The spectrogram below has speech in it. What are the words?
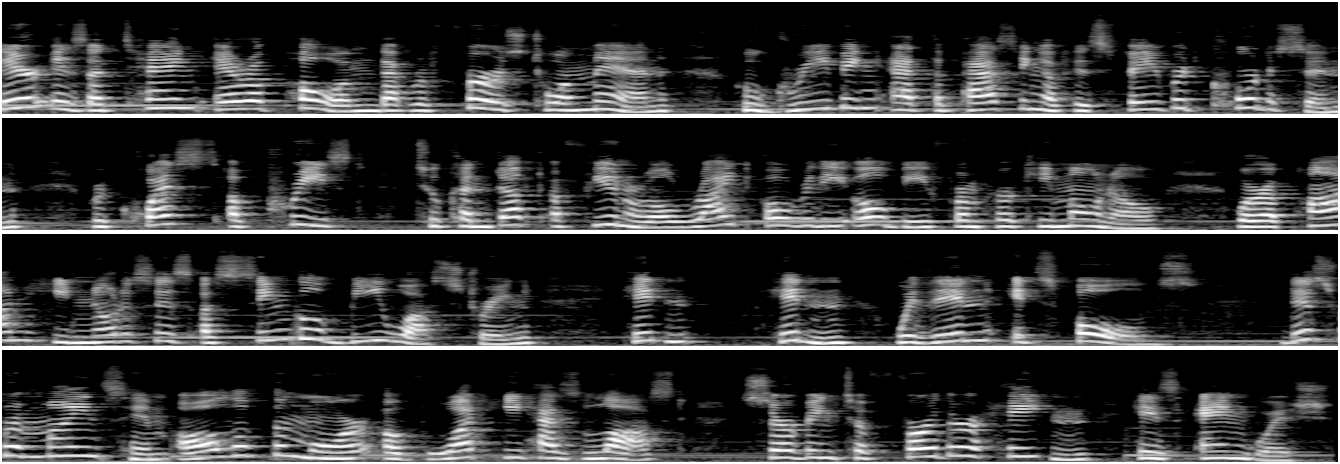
There is a Tang era poem that refers to a man who, grieving at the passing of his favorite courtesan, requests a priest to conduct a funeral right over the obi from her kimono, whereupon he notices a single biwa string hidden, hidden within its folds. This reminds him all of the more of what he has lost, serving to further heighten his anguish.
